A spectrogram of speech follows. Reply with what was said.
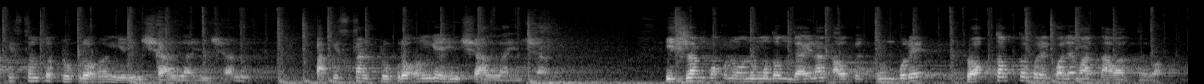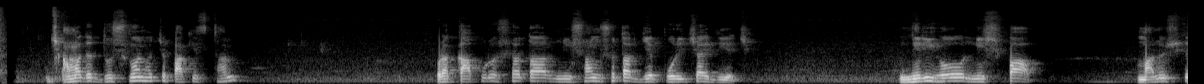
पाकिस्तान तो टुकड़ो होंगे इंशाल्लाह इंशाल्लाह পাকিস্তান টুকরো होंगे ইনশাআল্লাহ ইনশাআল্লাহ ইসলাম কখনো অনুমোদন দেয় না কাউকে খুন করে রক্তাক্ত করে কলেমার দাওয়াত দেওয়া আমাদের দুশ্মন হচ্ছে পাকিস্তান ওরা কাপুরুষতার নৃশংসতার যে পরিচয় দিয়েছে নিরীহ নিষ্পাপ মানুষকে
